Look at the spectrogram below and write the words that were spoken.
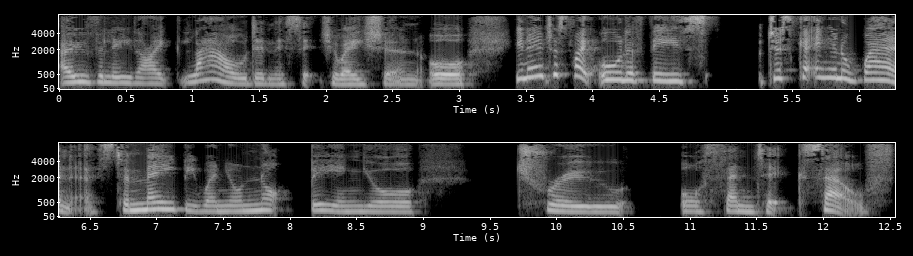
overly like loud in this situation, or you know, just like all of these, just getting an awareness to maybe when you're not being your true authentic self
